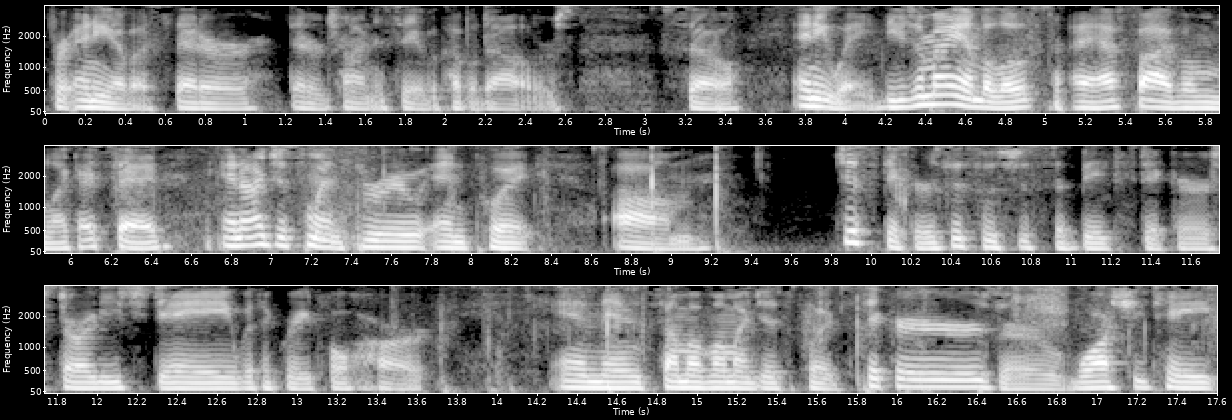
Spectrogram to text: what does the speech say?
for any of us that are that are trying to save a couple dollars. So, anyway, these are my envelopes. I have five of them, like I said, and I just went through and put um just stickers. This was just a big sticker. Start each day with a grateful heart. And then some of them I just put stickers or washi tape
